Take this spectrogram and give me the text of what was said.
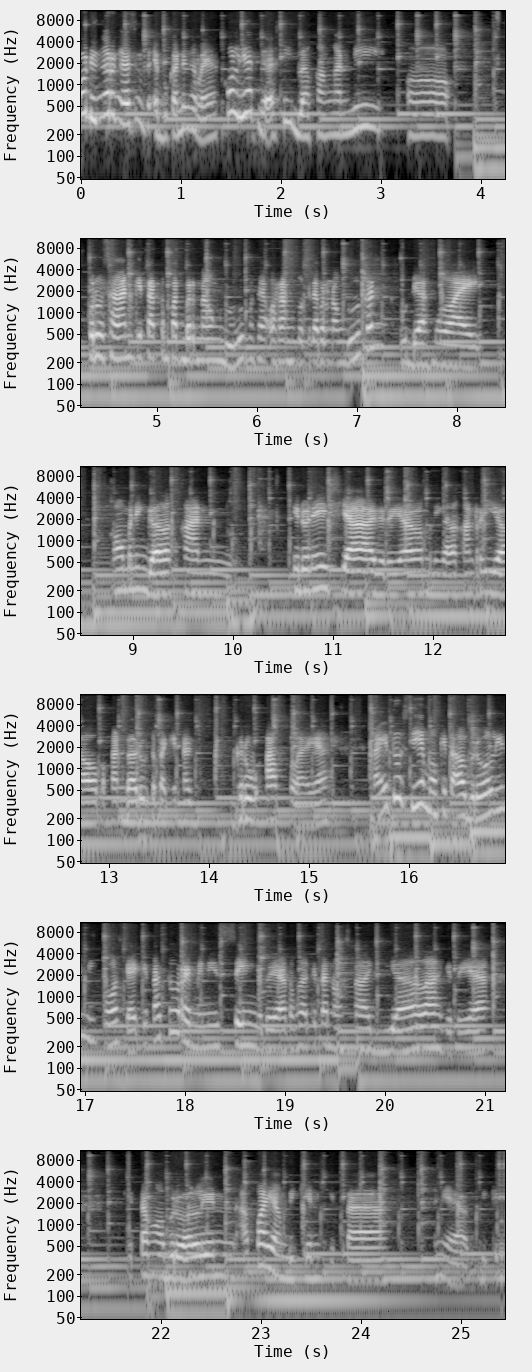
kok denger nggak sih? Eh bukan denger lah ya. Kok lihat nggak sih belakangan nih uh, perusahaan kita tempat bernaung dulu misalnya orang tua kita bernaung dulu kan udah mulai mau meninggalkan Indonesia gitu ya meninggalkan Riau Pekanbaru tempat kita grow up lah ya. Nah itu sih yang mau kita obrolin nih kok kayak kita tuh reminiscing gitu ya atau kita nostalgia lah gitu ya. Kita ngobrolin apa yang bikin kita ini ya bikin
